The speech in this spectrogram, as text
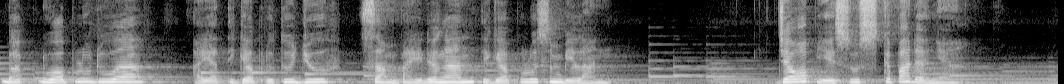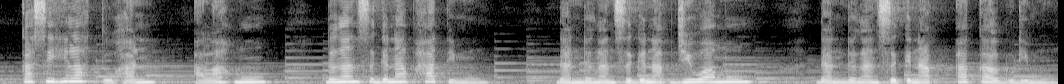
bab 22 ayat 37 sampai dengan 39. Jawab Yesus kepadanya, Kasihilah Tuhan Allahmu dengan segenap hatimu dan dengan segenap jiwamu dan dengan segenap akal budimu.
